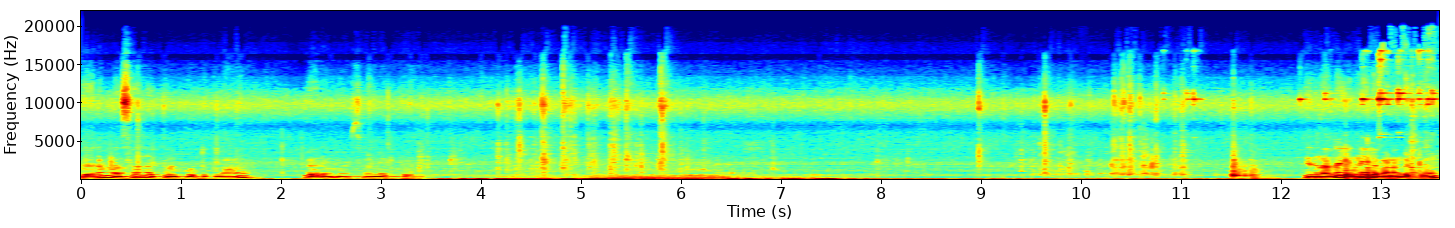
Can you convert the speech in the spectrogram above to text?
கரம் மசாலா தூள் போட்டுக்கலாம். கரம் மசாலா தூள். இது நல்லா எண்ணெயில் வணங்கட்டும்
